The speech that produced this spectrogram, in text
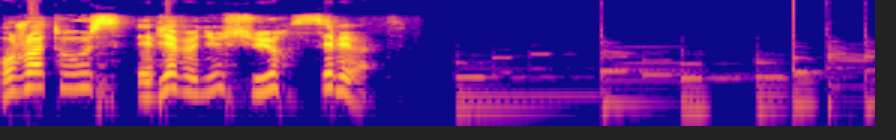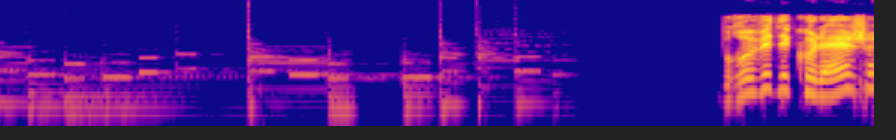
Bonjour à tous et bienvenue sur CBMAT. Brevet des collèges,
